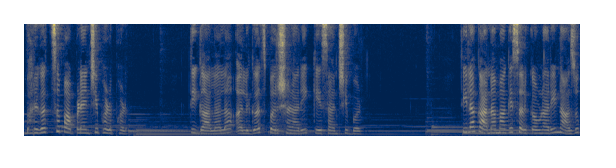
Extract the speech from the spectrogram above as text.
भरगच्च पापण्यांची फडफड ती गालाला अलगद स्पर्शणारी केसांची बट. तिला कानामागे सरकवणारी नाजूक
